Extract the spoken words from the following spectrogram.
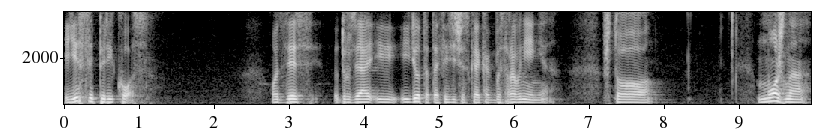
Если перекос, вот здесь, друзья, и идет это физическое как бы сравнение, что можно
